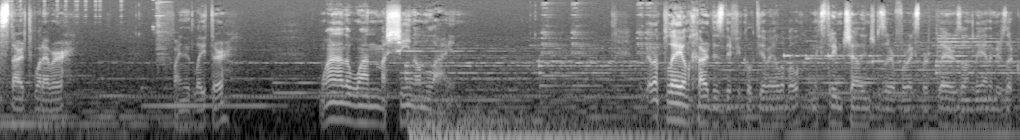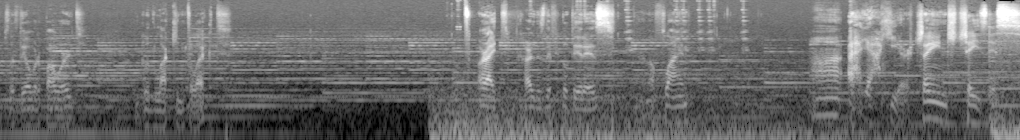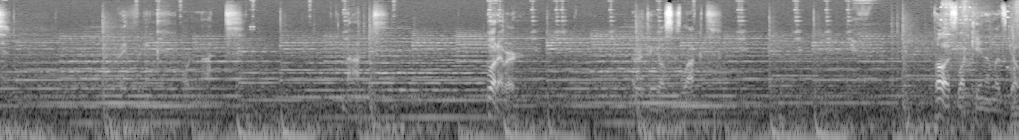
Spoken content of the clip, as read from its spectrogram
Start whatever. Find it later. One other one machine online. Gonna play on hardest difficulty available. An extreme challenge reserved for expert players only. Enemies are completely overpowered. Good luck, intellect. Alright, hardest difficulty it is. And offline. Uh, ah, yeah, here. Change chases. I think. Or not. Not. Whatever. Everything else is locked. Well, let's lock in and let's go.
